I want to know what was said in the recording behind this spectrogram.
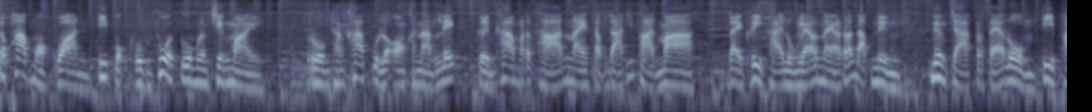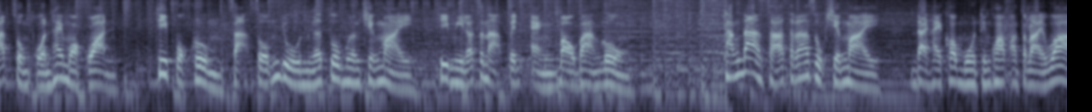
สภาพหมอกควันที่ปกคลุมทั่วตัวเมืองเชียงใหม่ รวมทั้งค่าฝุ่นละอองขนาดเล็ก เกินค่ามาตรฐานในสัปดาห์ที่ผ่านมา ได้คลี่คลายลงแล้วในระดับหนึ่ง เนื่องจากกระแสลมที่พัดส่งผลให้หมอกควัน ที่ปกคลุมสะสมอยู่เหนือตัวเมืองเชียงใหม่ ที่มีลักษณะเป็นแอ่งเบาบางลง ทางด้านสาธารณสุขเชียงใหม่ ได้ให้ข้อมูลถึงความอันตรายว่า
